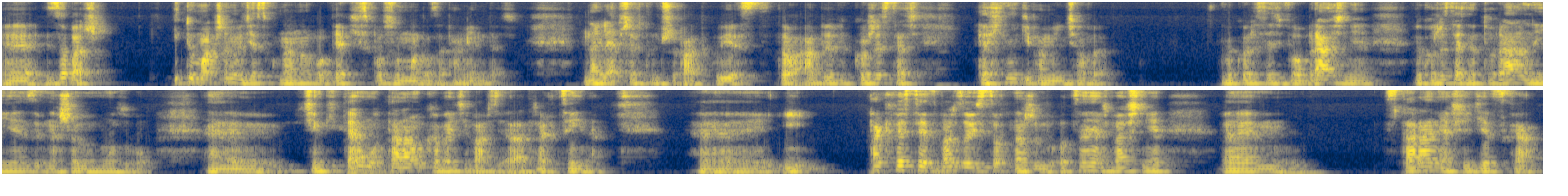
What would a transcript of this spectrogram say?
E, zobacz, i tłumaczymy dziecku na nowo, w jaki sposób ma to zapamiętać. Najlepsze w tym przypadku jest to, aby wykorzystać techniki pamięciowe, wykorzystać wyobraźnię, wykorzystać naturalny język naszego mózgu. E, dzięki temu ta nauka będzie bardziej atrakcyjna. E, I ta kwestia jest bardzo istotna, żeby oceniać właśnie starania się dziecka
